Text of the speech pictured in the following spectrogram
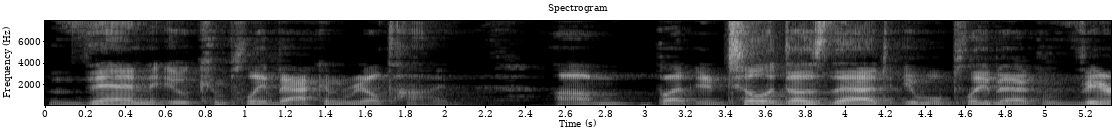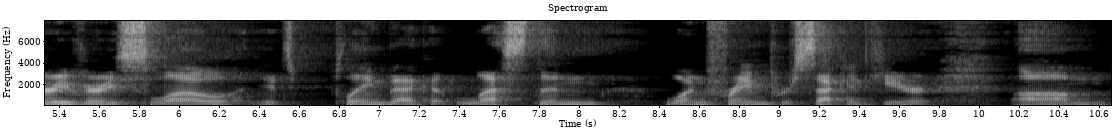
then it can play back in real time. Um, but until it does that, it will play back very, very slow. It's playing back at less than one frame per second here. Um,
